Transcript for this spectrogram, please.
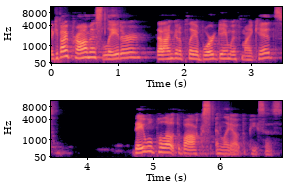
like if I promise later that I'm going to play a board game with my kids, they will pull out the box and lay out the pieces.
